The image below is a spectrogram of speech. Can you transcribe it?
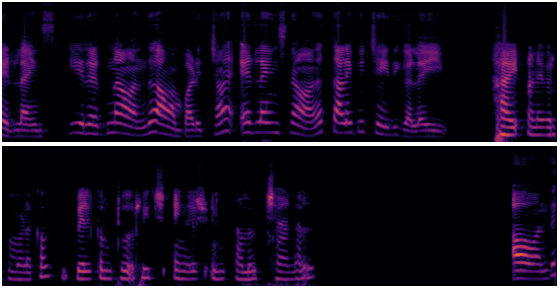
headlines he ரெட்னா வந்து அவன் படித்தான் ஹெட்லைன்ஸ்னா வந்து தலைப்புச் செய்திகளை. ஹாய் அனைவருக்கும் வணக்கம். Welcome to rich English in Tamil channel அவ வந்து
